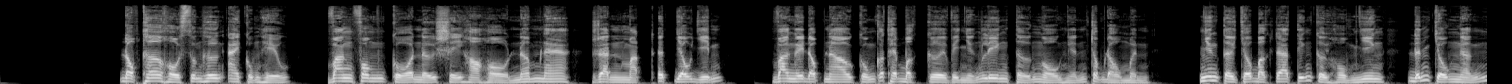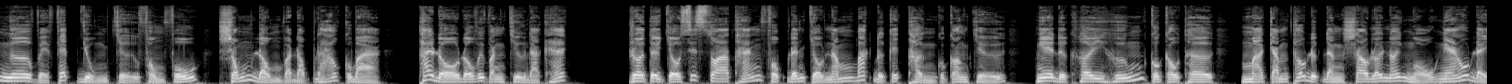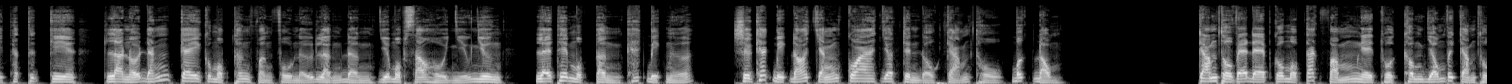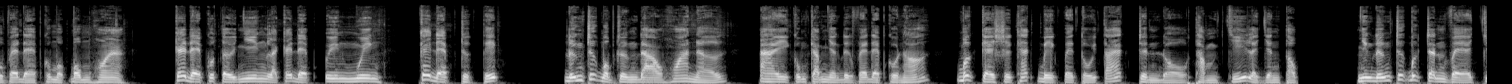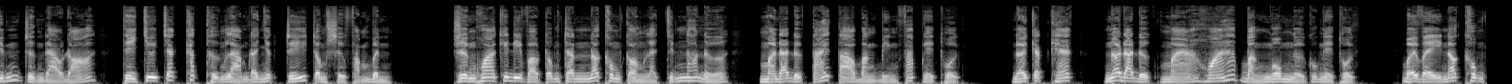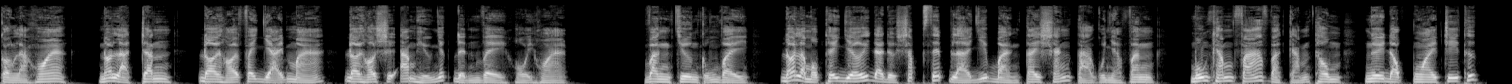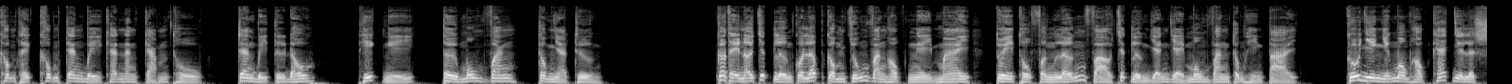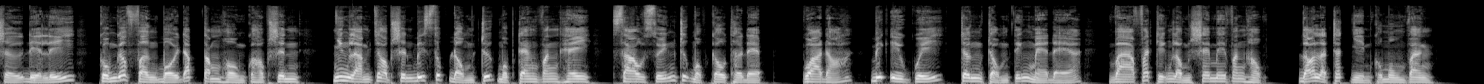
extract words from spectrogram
Đọc thơ Hồ Xuân Hương ai cũng hiểu, văn phong của nữ sĩ họ Hồ nôm na, rành mạch ít dấu diếm, và người đọc nào cũng có thể bật cười vì những liên tưởng ngộ nghĩnh trong đầu mình. Nhưng từ chỗ bật ra tiếng cười hồn nhiên đến chỗ ngẩn ngơ về phép dụng chữ phong phú, sống động và độc đáo của bà, thái độ đối với văn chương đã khác. Rồi từ chỗ xích xoa tháng phục đến chỗ nắm bắt được cái thần của con chữ, nghe được hơi hướng của câu thơ mà cảm thấu được đằng sau lối nói ngộ ngáo đầy thách thức kia là nỗi đắng cay của một thân phận phụ nữ lận đận giữa một xã hội nhiễu nhương, lại thêm một tầng khác biệt nữa. Sự khác biệt đó chẳng qua do trình độ cảm thụ bất đồng. Cảm thụ vẻ đẹp của một tác phẩm nghệ thuật không giống với cảm thụ vẻ đẹp của một bông hoa. Cái đẹp của tự nhiên là cái đẹp uyên nguyên, cái đẹp trực tiếp. Đứng trước một rừng đào hoa nở, ai cũng cảm nhận được vẻ đẹp của nó, bất kể sự khác biệt về tuổi tác, trình độ, thậm chí là dân tộc. Nhưng đứng trước bức tranh vẽ chính rừng đào đó thì chưa chắc khách thượng lạm đã nhất trí trong sự phẩm bình. Rừng hoa khi đi vào trong tranh nó không còn là chính nó nữa, mà đã được tái tạo bằng biện pháp nghệ thuật. Nói cách khác, nó đã được mã hóa bằng ngôn ngữ của nghệ thuật. Bởi vậy nó không còn là hoa, nó là tranh, đòi hỏi phải giải mã, đòi hỏi sự am hiểu nhất định về hội họa. Văn chương cũng vậy, đó là một thế giới đã được sắp xếp lại dưới bàn tay sáng tạo của nhà văn, muốn khám phá và cảm thông, người đọc ngoài tri thức không thể không trang bị khả năng cảm thụ. Trang bị từ đâu? Thiết nghĩ, từ môn văn trong nhà trường. Có thể nói chất lượng của lớp công chúng văn học ngày mai tùy thuộc phần lớn vào chất lượng giảng dạy môn văn trong hiện tại. Cố nhiên những môn học khác như lịch sử, địa lý cũng góp phần bồi đắp tâm hồn của học sinh, nhưng làm cho học sinh biết xúc động trước một trang văn hay, sao xuyến trước một câu thơ đẹp. Qua đó, biết yêu quý, trân trọng tiếng mẹ đẻ và phát triển lòng say mê văn học. Đó là trách nhiệm của môn văn.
